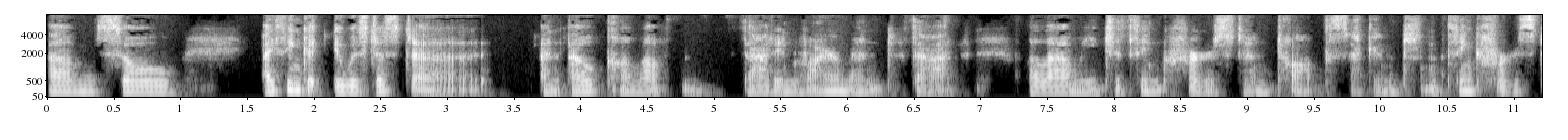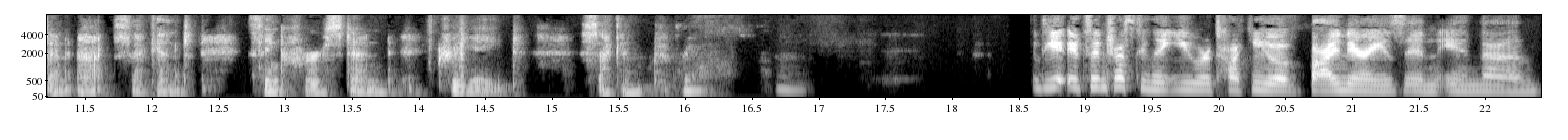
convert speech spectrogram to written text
Um, so I think it, was just a, an outcome of that environment that allowed me to think first and talk second, and think first and act second, think first and create second. Right? Hmm. It's interesting that you were talking about binaries in in um,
